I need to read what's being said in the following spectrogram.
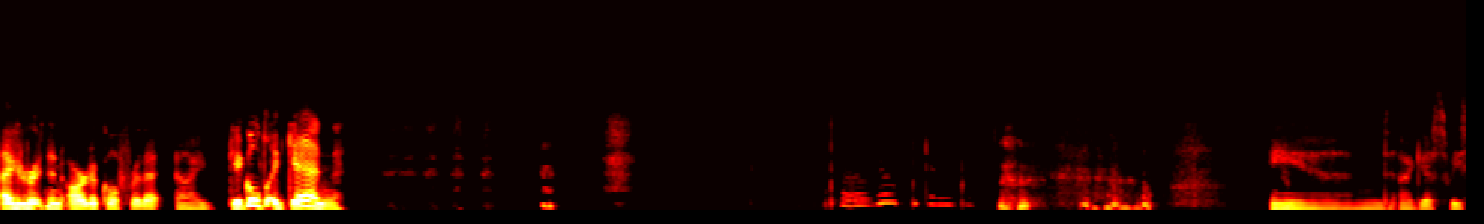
I had written an article for that. I giggled again. and I guess we.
